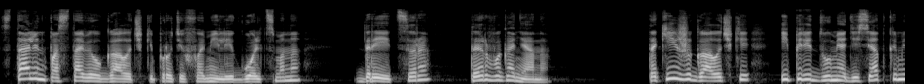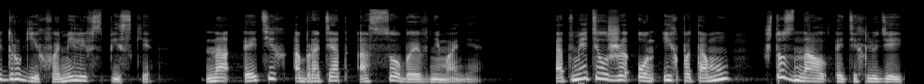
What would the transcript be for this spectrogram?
Сталин поставил галочки против фамилии Гольцмана, Дрейцера, Тервагоняна. Такие же галочки и перед двумя десятками других фамилий в списке. На этих обратят особое внимание. Отметил же он их потому, что знал этих людей,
